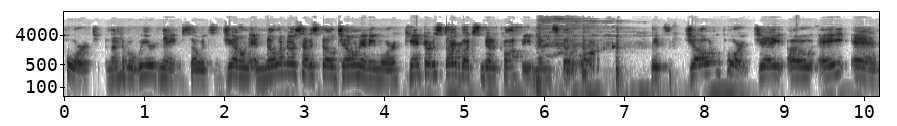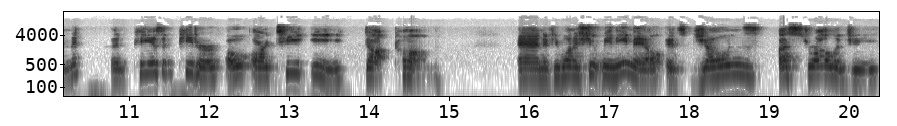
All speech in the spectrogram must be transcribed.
Porte, and I have a weird name, so it's Joan, and no one knows how to spell Joan anymore. Can't go to Starbucks and get a coffee and haven't spelled it right. it's Joan Porte, J O A N, and P is in Peter, O R T E dot com. And if you want to shoot me an email, it's Jones astrology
